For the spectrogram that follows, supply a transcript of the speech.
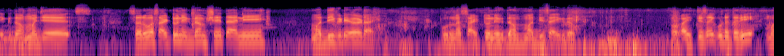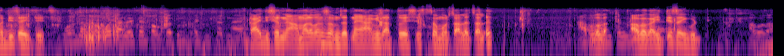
एकदम म्हणजे सर्व साईटून एकदम शेत आहे आणि मधी इकडे अड आहे. पूर्ण साईटून एकदम मधीच आहे एकदम. बघा इथेच आहे कुठेतरी मधीच आहे इथेच पूर्ण गवत आलंय त्या गवतातून काही दिसत नाही काय दिसत नाही. आम्हाला पण समजत नाही. आम्ही जातोय असेच समोर चालत चालत. बघा. हा बघा इथेच आहे बघा.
